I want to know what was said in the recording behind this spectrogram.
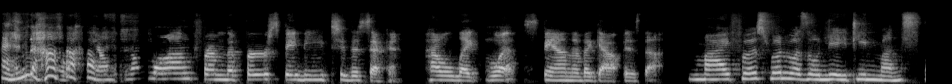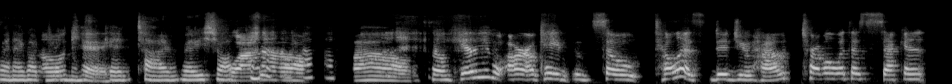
And how long from the first baby to the second? How like what span of a gap is that my first one was only 18 months when I got pregnant okay. second time. Very short. Wow. wow. So here you are. Okay. So tell us, did you have trouble with a second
